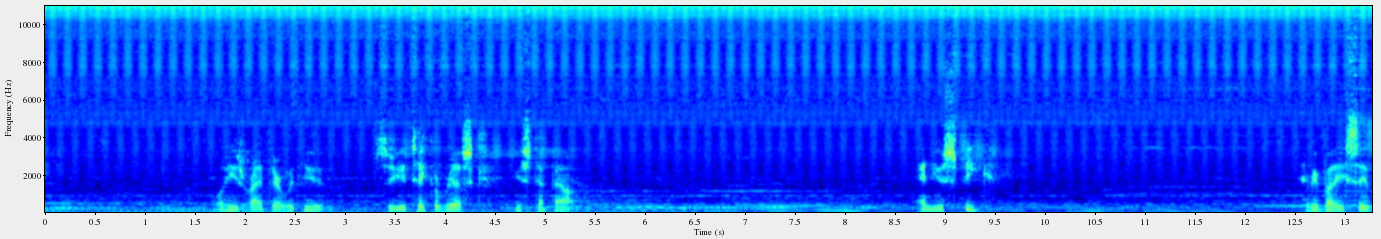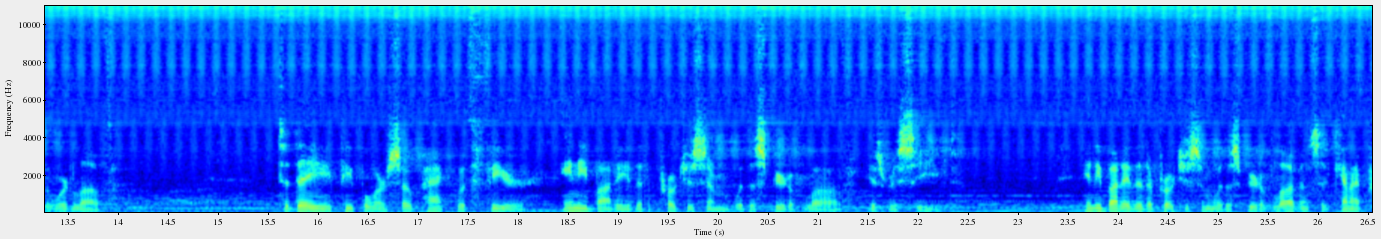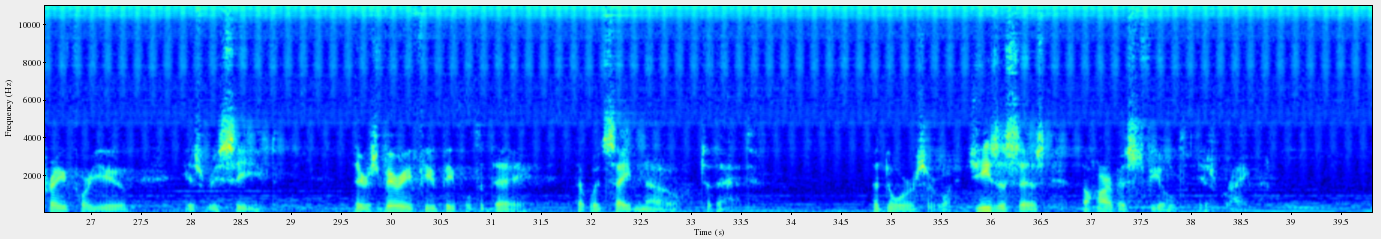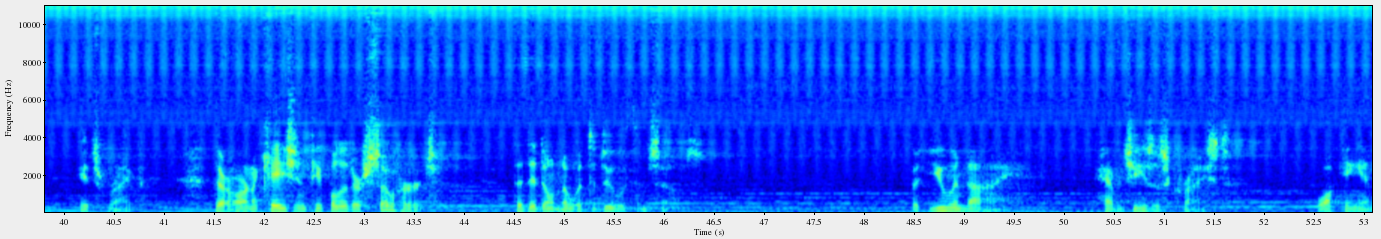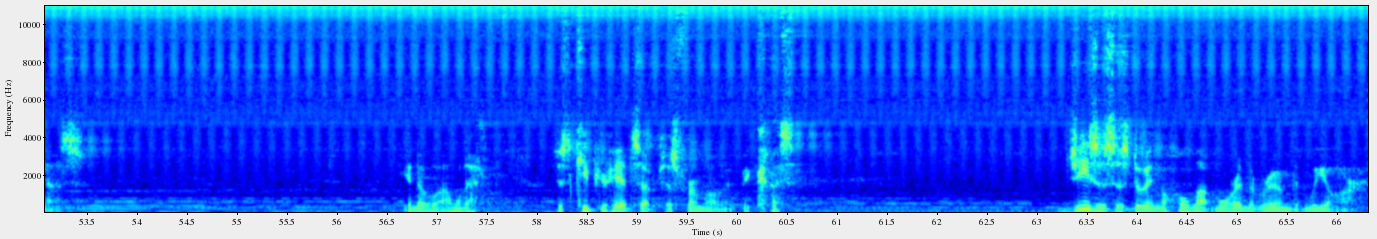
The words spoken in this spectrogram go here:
Well, he's right there with you. So you take a risk. You step out. And you speak. Everybody say the word love. Today, people are so packed with fear, anybody that approaches him with a spirit of love is received. Anybody that approaches him with a spirit of love and says, Can I pray for you? Is received. There's very few people today that would say no to that. The doors are what Jesus says the harvest field is ripe. It's ripe. There are on occasion people that are so hurt that they don't know what to do with themselves. But you and I have Jesus Christ walking in us. You know, I want to just keep your heads up just for a moment because Jesus is doing a whole lot more in the room than we are.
